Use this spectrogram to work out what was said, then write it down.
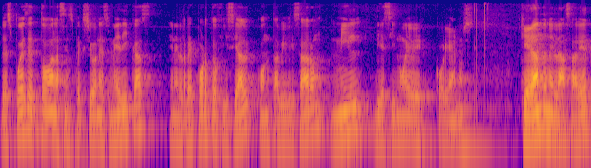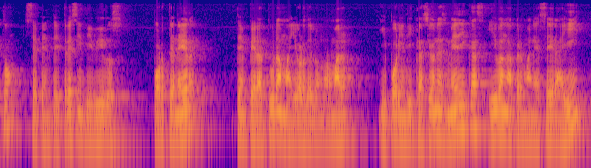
Después de todas las inspecciones médicas, en el reporte oficial contabilizaron 1.019 coreanos, quedando en el lazareto 73 individuos por tener temperatura mayor de lo normal y por indicaciones médicas iban a permanecer ahí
